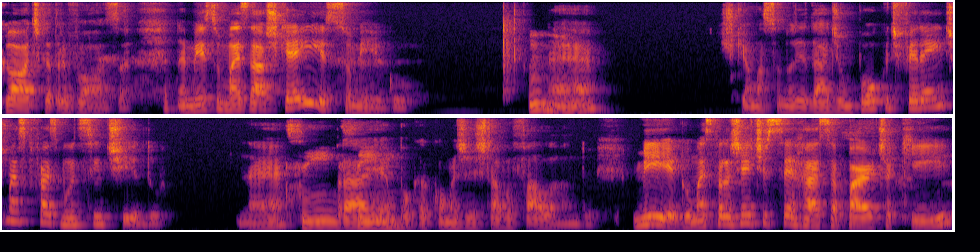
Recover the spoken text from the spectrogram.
Gótica trevosa. Não é mesmo? Mas acho que é isso, amigo. Uhum. Né? Acho que é uma sonoridade um pouco diferente, mas que faz muito sentido. Né? Sim, Pra sim. época, como a gente estava falando. Amigo, mas pra gente encerrar essa parte aqui,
